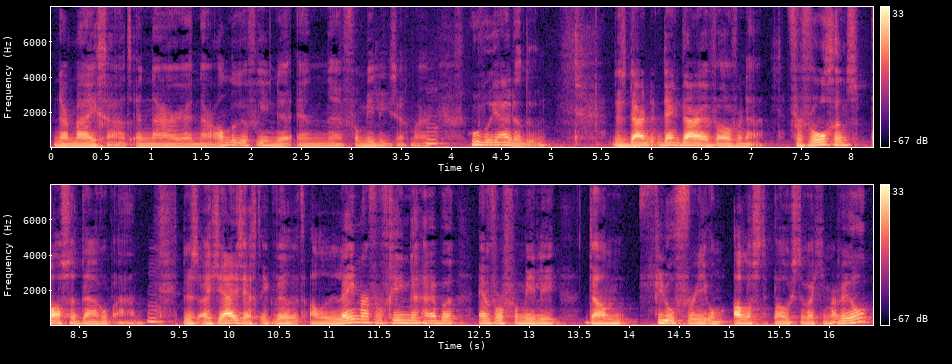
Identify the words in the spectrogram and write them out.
naar mij gaat en naar, eh, naar andere vrienden en eh, familie, zeg maar. Hoe wil jij dat doen? Dus daar, denk daar even over na. Vervolgens pas het daarop aan. Dus als jij zegt, ik wil het alleen maar voor vrienden hebben en voor familie, dan feel free om alles te posten wat je maar wil.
